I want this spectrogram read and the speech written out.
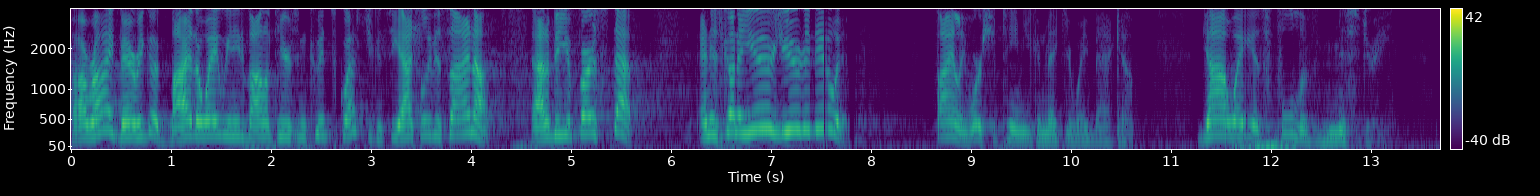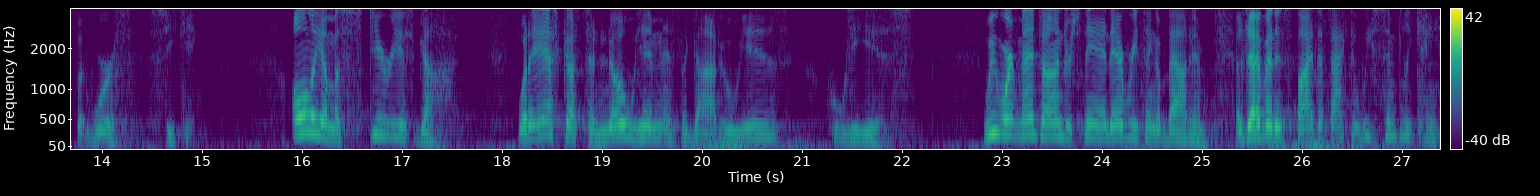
All right, very good. By the way, we need volunteers in Kids Quest. You can see Ashley to sign up. That'll be your first step. And it's going to use you to do it. Finally, worship team, you can make your way back up. Yahweh is full of mystery, but worth seeking. Only a mysterious God would ask us to know him as the God who is who he is. We weren't meant to understand everything about him, as evidenced by the fact that we simply can't.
